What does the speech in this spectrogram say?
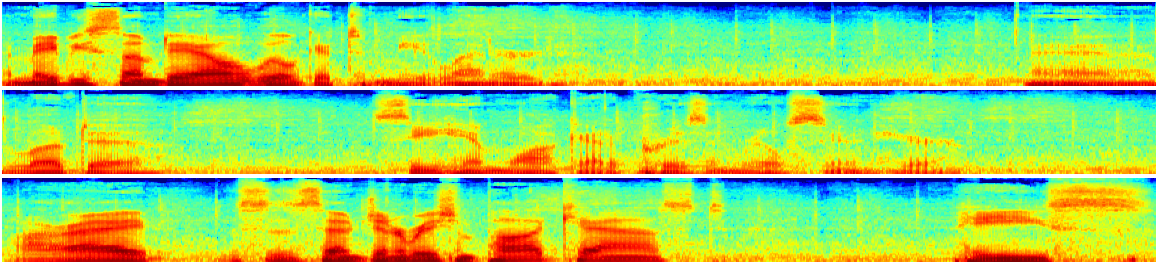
And maybe someday I will get to meet Leonard. And I'd love to see him walk out of prison real soon here. All right. This is the Seventh Generation Podcast. Peace.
